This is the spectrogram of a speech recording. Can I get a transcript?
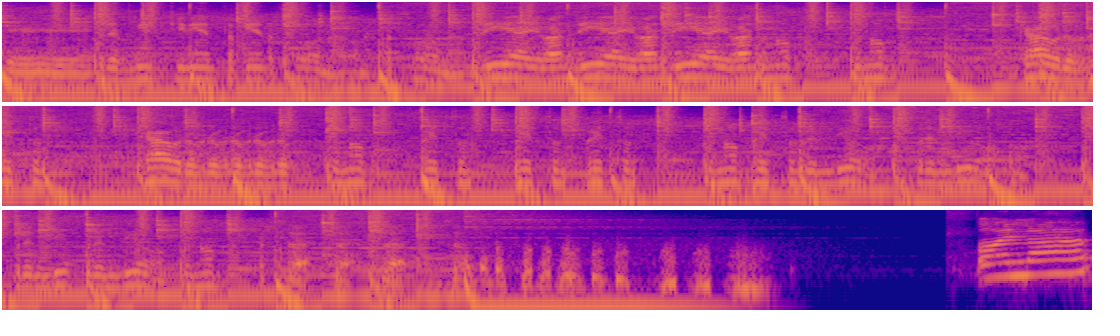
eh, 3.500 personas, personas. Día y van día y van día y van uno, uno cabros, esto, cabros, pero, pero, pero, esto, esto, esto, no, esto prendió, prendió, prendió, prendió, no. Hola,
